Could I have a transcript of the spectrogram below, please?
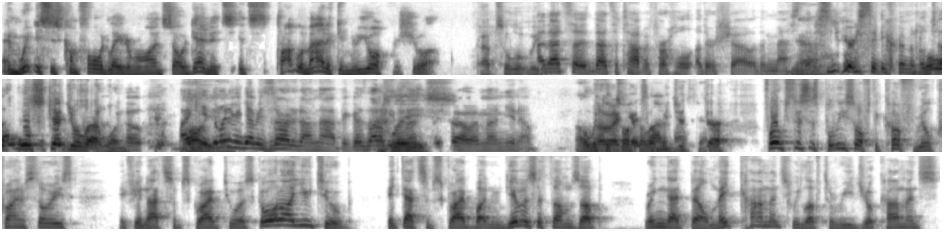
and witnesses come forward later on. So again, it's it's problematic in New York for sure. Absolutely. Uh, that's a that's a topic for a whole other show. The mess Yeah. that is New York City criminal We'll- justice. we'll schedule that one. So I Oh, can't, don't even get me started on that because that'll be the rest of the show, and then you know. Oh, we All could right, talk guys, a lot let me about just, that. uh, folks, this is Police Off the Cuff, real crime stories. If you're not subscribed to us, go on our YouTube, hit that subscribe button, give us a thumbs up, ring that bell, make comments. We love to read your comments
